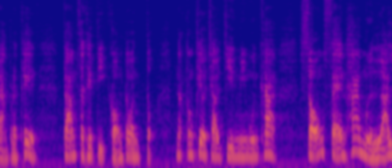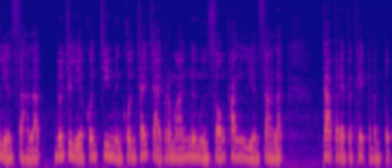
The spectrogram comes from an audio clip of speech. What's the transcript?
ต่างประเทศ ตามสถิติของตะวันตก นักท่องเที่ยวชาวจีนมีมูลค่า 250,000 ล้านเหรียญสหรัฐ โดยเฉลี่ยคนจีนหนึ่งคนใช้จ่ายประมาณ 12,000 เหรียญสหรัฐ ถ้าไปประเทศตะวันตก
